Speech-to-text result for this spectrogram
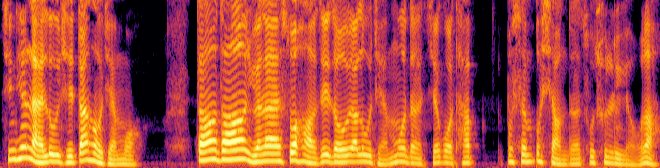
今天来录一期单口节目。当当原来说好这周要录节目的，结果他不声不响的出去旅游了。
